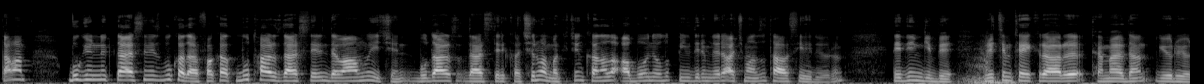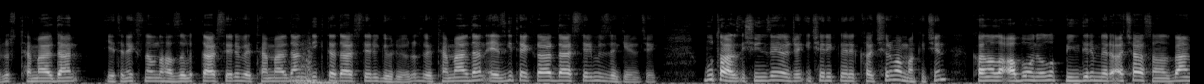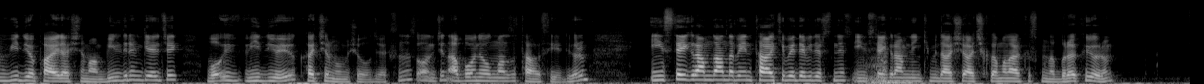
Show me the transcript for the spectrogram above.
Tamam. Bugünlük dersimiz bu kadar. Fakat bu tarz derslerin devamı için, bu ders dersleri kaçırmamak için kanala abone olup bildirimleri açmanızı tavsiye ediyorum. Dediğim gibi ritim tekrarı temelden görüyoruz. Temelden yetenek sınavına hazırlık dersleri ve temelden dikte dersleri görüyoruz ve temelden ezgi tekrar derslerimiz de gelecek. Bu tarz işinize yarayacak içerikleri kaçırmamak için kanala abone olup bildirimleri açarsanız ben video paylaştığım bildirim gelecek ve o videoyu kaçırmamış olacaksınız. Onun için abone olmanızı tavsiye ediyorum. Instagram'dan da beni takip edebilirsiniz. Instagram linkimi de aşağı açıklamalar kısmına bırakıyorum.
